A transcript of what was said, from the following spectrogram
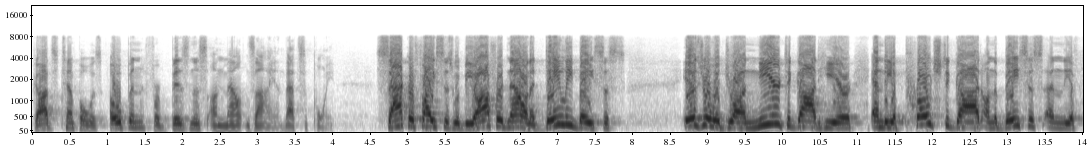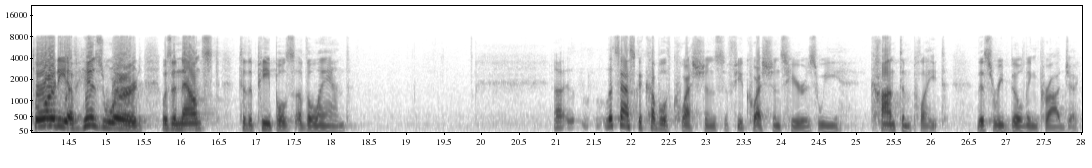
God's temple was open for business on Mount Zion. That's the point. Sacrifices would be offered now on a daily basis. Israel would draw near to God here, and the approach to God on the basis and the authority of His word was announced to the peoples of the land. Uh, let's ask a couple of questions, a few questions here as we contemplate this rebuilding project.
